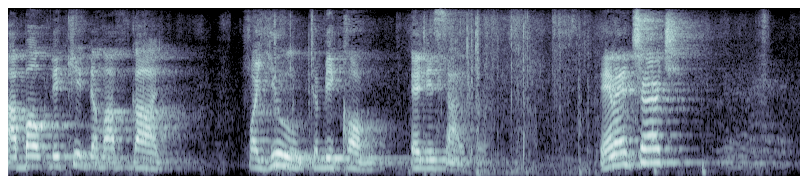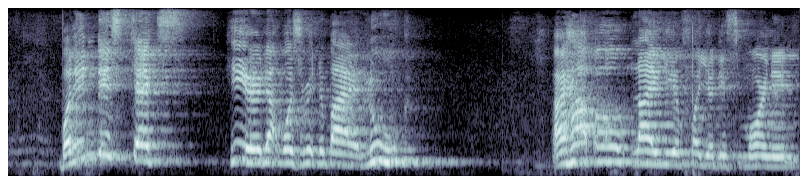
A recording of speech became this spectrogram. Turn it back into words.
about the kingdom of God for you to become a disciple. Amen, church? But in this text here that was written by Luke, I have outlined here for you this morning.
